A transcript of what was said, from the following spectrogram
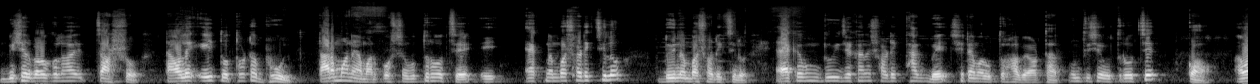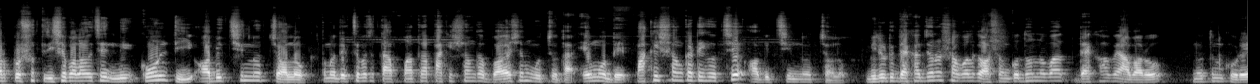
বিশের বর্গকলে হয় চারশো। তাহলে এই তথ্যটা ভুল। তার মানে আমার প্রশ্নের উত্তর হচ্ছে এই এক নম্বর সঠিক ছিল, দুই নম্বর সঠিক ছিল। এক এবং দুই যেখানে সঠিক থাকবে সেটা আমার উত্তর হবে, অর্থাৎ উনত্রিশের উত্তর হচ্ছে ক। আমার প্রশ্ন ত্রিশে বলা হয়েছে কোনটি অবিচ্ছিন্ন চলক? তোমরা দেখতে পাচ্ছ তাপমাত্রা, পাখির সংখ্যা, বয়স এবং উচ্চতা। এর মধ্যে পাখির সংখ্যাটি হচ্ছে অবিচ্ছিন্ন চলক। ভিডিওটি দেখার জন্য সকলকে অসংখ্য ধন্যবাদ। দেখা হবে আবারও। নতুন করে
